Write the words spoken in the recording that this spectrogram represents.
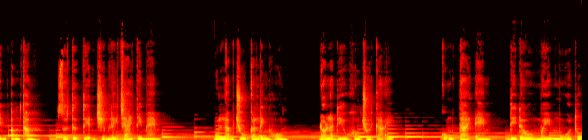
Đến âm thầm rồi tự tiện chiếm lấy trái tim em. Muốn làm chủ cả linh hồn, đó là điều không chối cãi. Cũng tại em đi đâu mấy mùa thu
